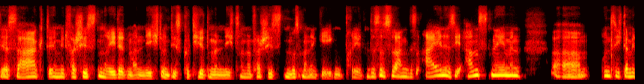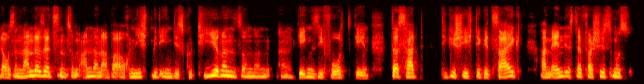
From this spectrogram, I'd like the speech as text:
der sagt, äh, mit Faschisten redet man nicht und diskutiert man nicht, sondern Faschisten muss man entgegentreten. Das ist sozusagen das eine, sie ernst nehmen äh, und sich damit auseinandersetzen, zum anderen aber auch nicht mit ihnen diskutieren, sondern äh, gegen sie fortgehen. Das hat die Geschichte gezeigt. Am Ende ist der Faschismus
